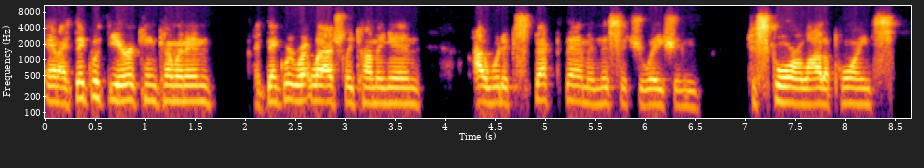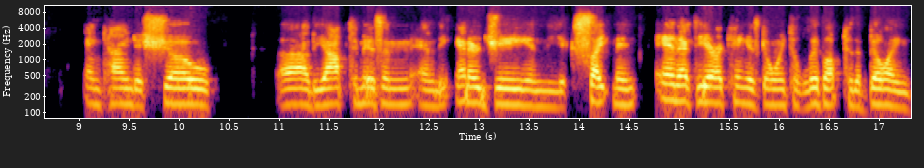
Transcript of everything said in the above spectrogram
And I think with D'Eriq King coming in, I think with Rhett Lashlee coming in, I would expect them in this situation to score a lot of points and kind of show uh, the optimism and the energy and the excitement, and that D'Eriq King is going to live up to the billing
